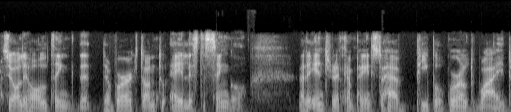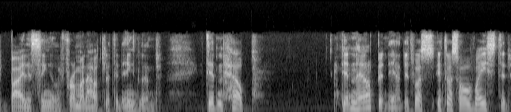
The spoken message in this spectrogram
The whole thing, the, the work done to A-list the single, uh, the internet campaigns to have people worldwide buy the single from an outlet in England, it didn't help. It didn't help in the end. It was it was all wasted.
